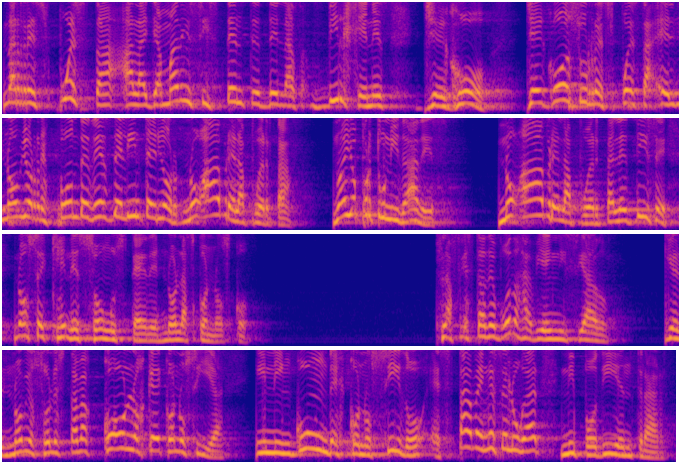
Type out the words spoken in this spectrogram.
La respuesta a la llamada insistente de las vírgenes llegó, llegó su respuesta. El novio responde desde el interior, no abre la puerta, no hay oportunidades, no abre la puerta, les dice, no sé quiénes son ustedes, no las conozco. La fiesta de bodas había iniciado y el novio solo estaba con los que conocía y ningún desconocido estaba en ese lugar ni podía entrar.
